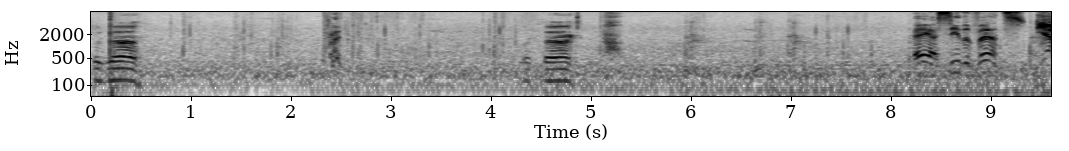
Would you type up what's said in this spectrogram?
Сюда. Вот так. Hey, I see the vents. Yeah,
